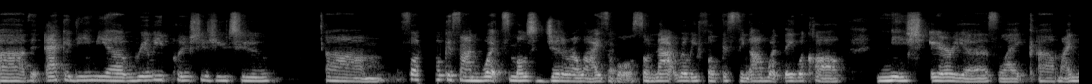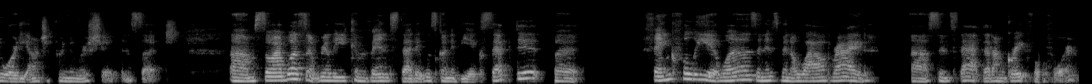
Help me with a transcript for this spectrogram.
uh, the academia really pushes you to um, focus on what's most generalizable. So, not really focusing on what they would call niche areas like uh, minority entrepreneurship and such. Um, so, I wasn't really convinced that it was going to be accepted, but thankfully it was. And it's been a wild ride uh, since that, that I'm grateful for.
